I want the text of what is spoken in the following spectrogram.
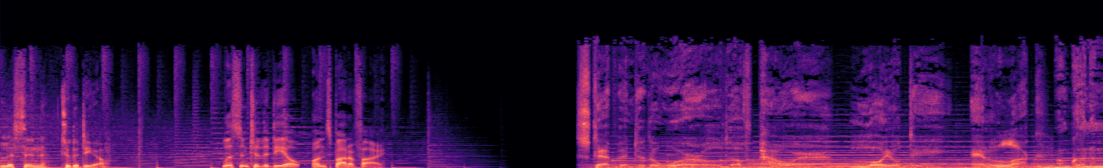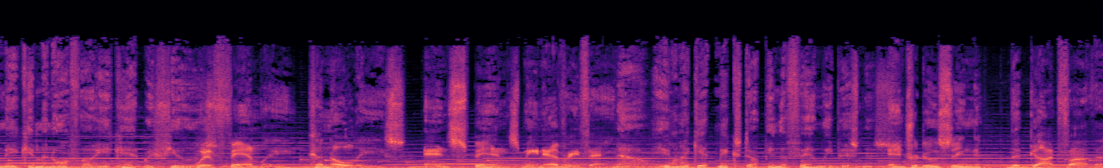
Listen to The Deal. Listen to The Deal on Spotify. Step into the world of power, loyalty, and luck. I'm gonna make him an offer he can't refuse. With family, cannolis, and spins mean everything. Now, you wanna get mixed up in the family business. Introducing The Godfather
